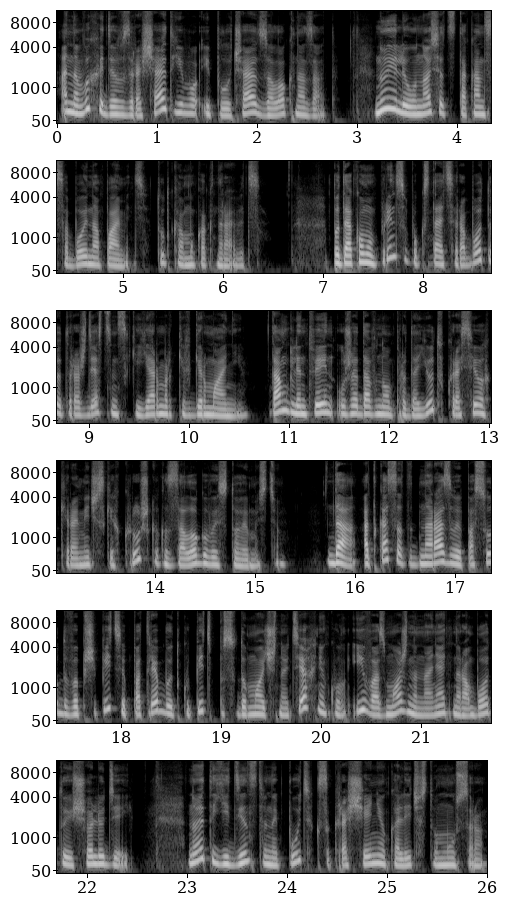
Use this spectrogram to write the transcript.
а на выходе возвращают его и получают залог назад. Ну или уносят стакан с собой на память. Тут кому как нравится. По такому принципу, кстати, работают рождественские ярмарки в Германии. Там Глинтвейн уже давно продают в красивых керамических кружках с залоговой стоимостью. Да, отказ от одноразовой посуды в общепите потребует купить посудомоечную технику и, возможно, нанять на работу еще людей. Но это единственный путь к сокращению количества мусора.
